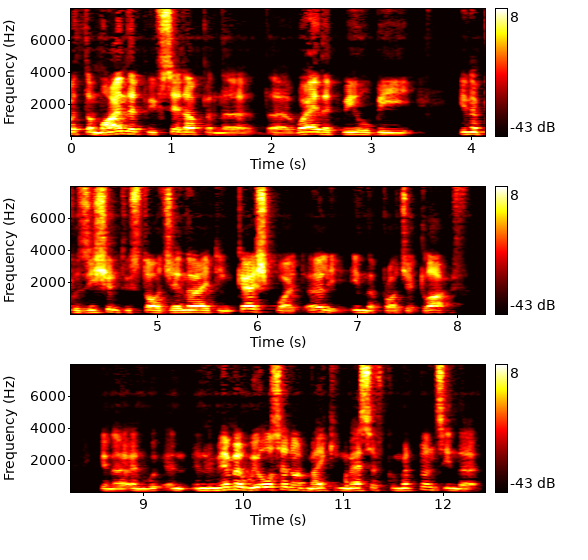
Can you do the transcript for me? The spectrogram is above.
with the mine that we've set up and the the way that we'll be in a position to start generating cash quite early in the project life you know and, we, and and remember we're also not making massive commitments in the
